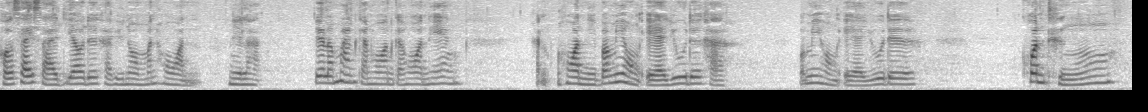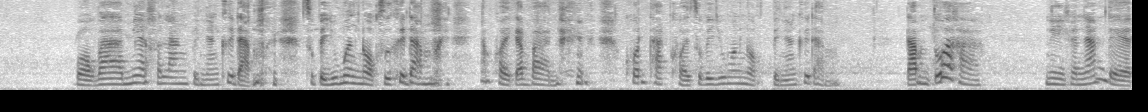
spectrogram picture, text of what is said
ขอใส่สายเดียวเด้อค่ะ พี่น้องมันฮ้อนนี่ล่ะเยอรมันกันฮ้อนกันฮ้อนแห้งคันฮ้อนนี่บ่มีห้องแอร์อยู่เด้อค่ะบ่มีห้องแอร์อยู่เด้อคนถึงบอกว่าเมียฝรั่งเป็นยังคือดำสุไปยู่เมืองนอกสุคือดำน้ำข่อยกับบาน คนทักข่อยสุไปยู่เมืองนอกเป็นยังคือดำดำตัวค่ะ นี่ขย่ำแดด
